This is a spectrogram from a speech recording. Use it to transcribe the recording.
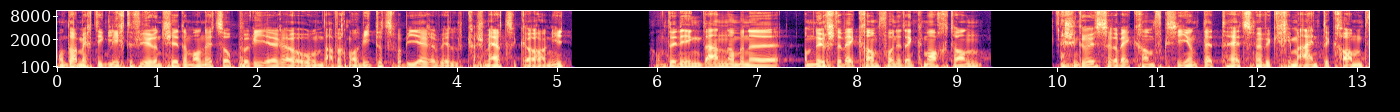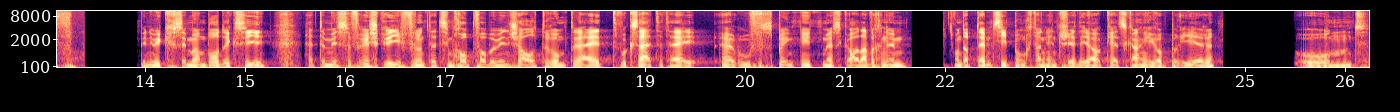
Und habe mich dann gleich dafür entschieden, mal nicht zu operieren und einfach mal weiter zu probieren, weil keine Schmerzen hatte, habe nicht. Und dann irgendwann am, einem, am nächsten Wettkampf, den ich dann gemacht habe, war ein grösserer Wettkampf gewesen, und dort hat es mir wirklich im einen Kampf, bin ich wirklich wir am Boden gewesen, hätte müssen frisch greifen und hat es im Kopf aber wie ein Schalter umgedreht, wo gesagt hat, hey, hör auf, es bringt nichts mehr, es geht einfach nicht mehr. Und ab dem Zeitpunkt habe ich entschieden, ja, okay, jetzt gehe ich operieren. Und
